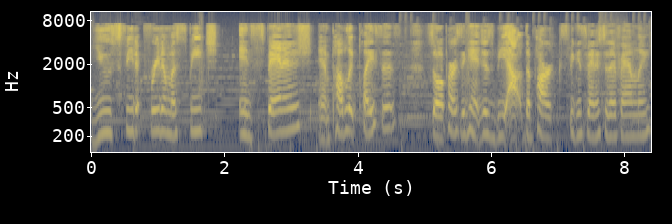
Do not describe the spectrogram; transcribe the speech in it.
use freedom of speech in Spanish in public places. So a person can't just be out the park speaking Spanish to their family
